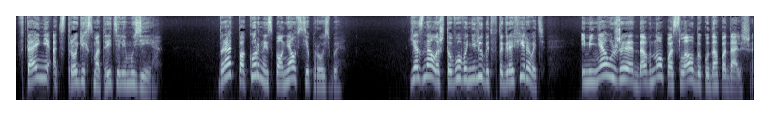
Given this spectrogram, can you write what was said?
втайне от строгих смотрителей музея. Брат покорно исполнял все просьбы. Я знала, что Вова не любит фотографировать, и меня уже давно послал бы куда подальше.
